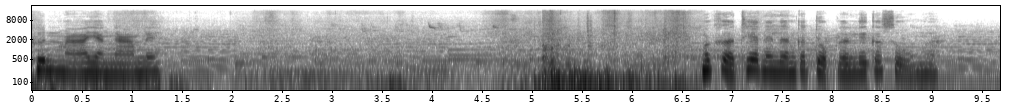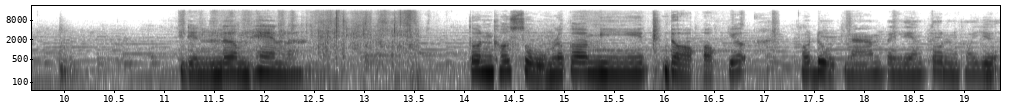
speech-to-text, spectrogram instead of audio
ขึ้นมาอย่างงามเลย มะเขือเทศในเรือนกระจกเรือนเล็กก็สูงค่ะ ดินเริ่มแห้งแล้ว ต้นเขาสูงแล้วก็มีดอกออกเยอะ เขาดูดน้ำไปเลี้ยงต้นเขาเยอะ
